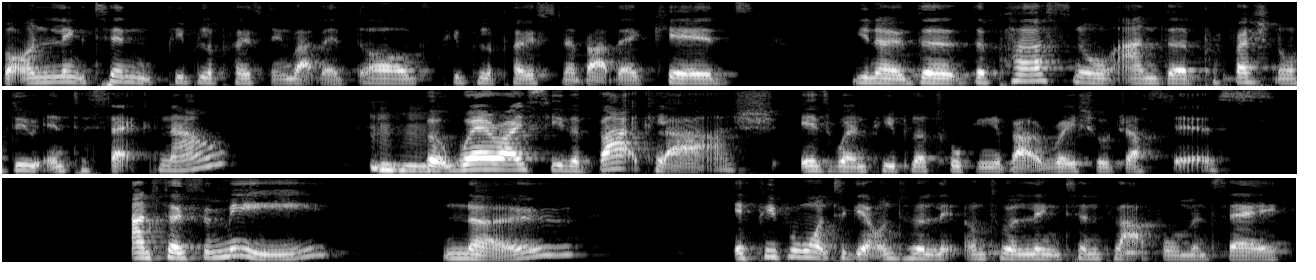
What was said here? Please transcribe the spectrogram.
But on LinkedIn, people are posting about their dogs, people are posting about their kids. You know, the the personal and the professional do intersect now. Mm-hmm. But where I see the backlash is when people are talking about racial justice. And so for me, no, if people want to get onto a onto a LinkedIn platform and say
